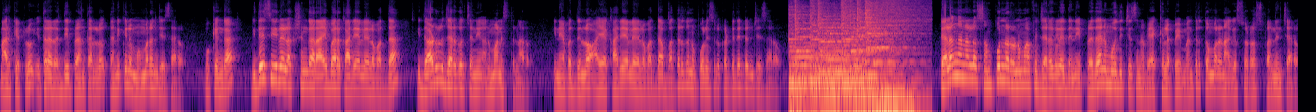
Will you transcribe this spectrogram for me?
మార్కెట్లు ఇతర రద్దీ ప్రాంతాల్లో తనిఖీలు ముమ్మరం చేశారు. ముఖ్యంగా విదేశీయుల లక్ష్యంగా రాయబార కార్యాలయాల వద్ద ఈ దాడులు జరగొచ్చని అనుమానిస్తున్నారు. ఈ నేపథ్యంలో ఆయా కార్యాలయాల వద్ద భద్రతను పోలీసులు కట్టుదిట్టం చేశారు. తెలంగాణలో సంపూర్ణ రుణమాఫీ జరగలేదని ప్రధాని మోదీ చేసిన వ్యాఖ్యలపై మంత్రి తుమ్మల నాగేశ్వరరావు స్పందించారు.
